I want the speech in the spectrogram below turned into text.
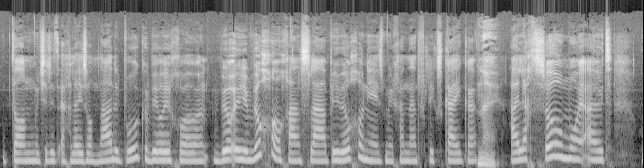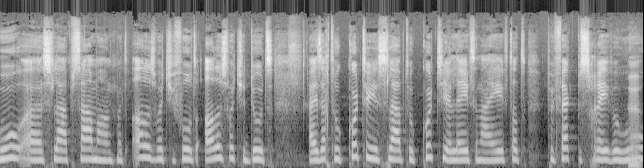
dan moet je dit echt lezen. Want na dit boek wil je gewoon, wil, je wil gewoon gaan slapen. Je wil gewoon niet eens meer gaan Netflix kijken. Nee. Hij legt zo mooi uit hoe eh, slaap samenhangt met alles wat je voelt, alles wat je doet. Hij zegt hoe korter je slaapt, hoe korter je leeft. En hij heeft dat perfect beschreven hoe Ja.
